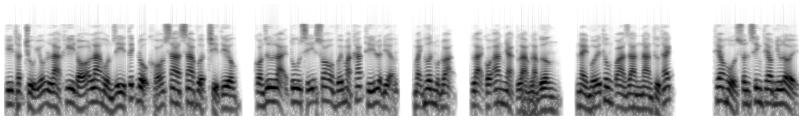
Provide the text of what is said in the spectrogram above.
Kỳ thật chủ yếu là khi đó la hồn di tích độ khó xa xa vượt chỉ tiêu, còn dư lại tu sĩ so với mặt khác thí luyện địa, mạnh hơn một đoạn, lại có an nhạc làm làm gương, này mới thông qua gian nan thử thách. Theo hồ xuân sinh theo như lời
